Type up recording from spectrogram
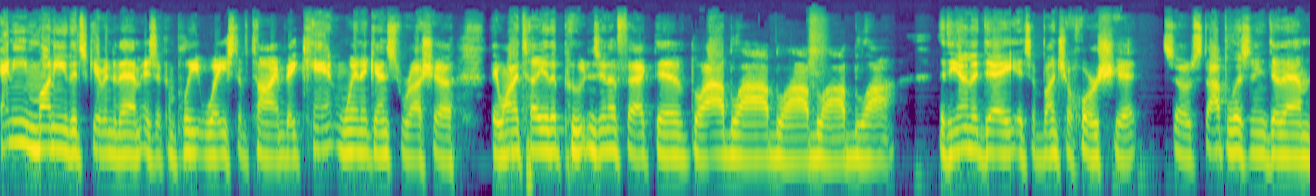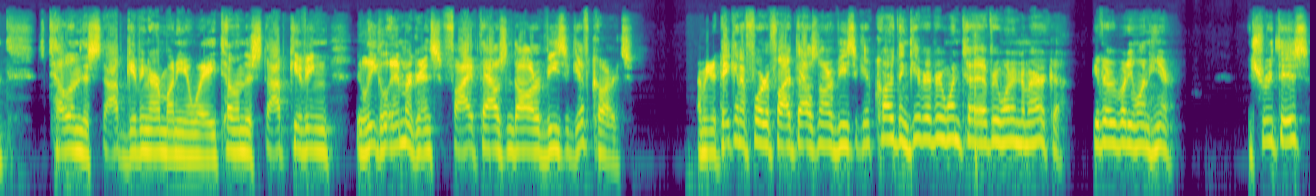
any money that's given to them is a complete waste of time. They can't win against Russia. They want to tell you that Putin's ineffective, blah, blah, blah, blah, blah. At the end of the day, it's a bunch of horse shit. So stop listening to them. Tell them to stop giving our money away. Tell them to stop giving illegal immigrants $5,000 Visa gift cards. I mean, if they can afford a five thousand dollar Visa gift card, then give everyone to everyone in America. Give everybody one here. The truth is,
